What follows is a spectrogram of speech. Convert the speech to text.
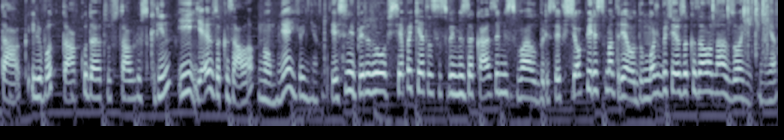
так или вот так, куда я тут ставлю скрин. И я ее заказала, но у меня ее нету. Я сегодня пережила все все пакеты со своими заказами с Wildberries. Я все пересмотрела. Думаю, может быть, я ее заказала на Озоне. Нет.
